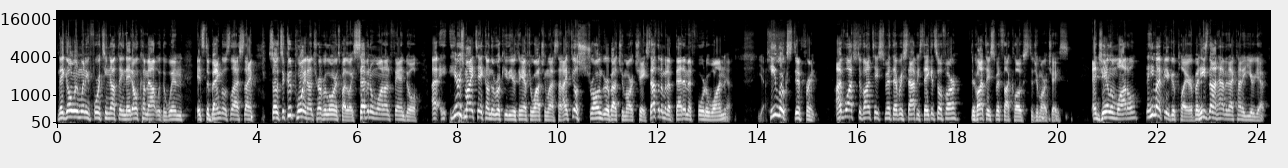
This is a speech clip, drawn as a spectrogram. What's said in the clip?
they go in winning 14 nothing. They don't come out with the win. It's the Bengals last night. So it's a good point on Trevor Lawrence, by the way. 7 to 1 on FanDuel. Uh, here's my take on the rookie of the year thing after watching last night. I feel stronger about Ja'Marr Chase. Not that I'm going to bet him at four to one. Yeah. Yes. He looks different. I've watched DeVonta Smith every snap he's taken so far. DeVonta Smith's not close to Ja'Marr Chase. And Jaylen Waddle, he might be a good player, but he's not having that kind of year yet.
